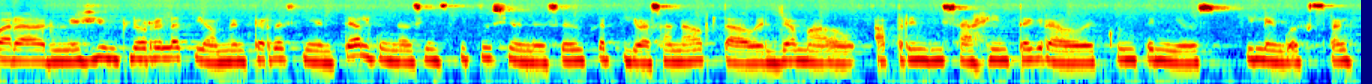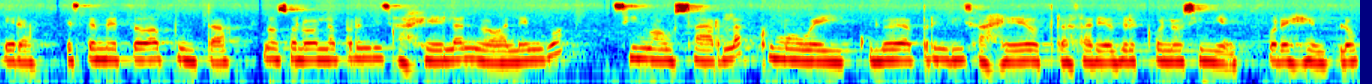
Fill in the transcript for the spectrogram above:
Para dar un ejemplo relativamente reciente, algunas instituciones educativas han adoptado el llamado aprendizaje integrado de contenidos y lengua extranjera. Este método apunta no solo al aprendizaje de la nueva lengua, sino a usarla como vehículo de aprendizaje de otras áreas del conocimiento. Por ejemplo,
